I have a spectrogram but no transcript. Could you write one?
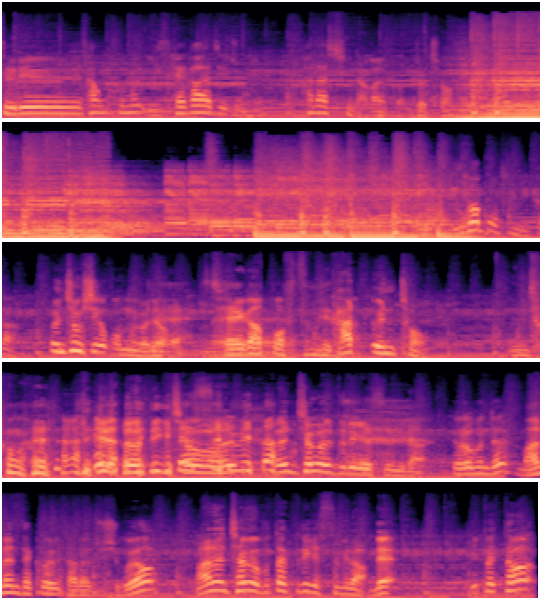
드릴 상품은 이 세 가지 중에 하나씩 나갈 겁니다. 그렇죠. 누가 뽑습니까? 은총 씨가 뽑는 거죠? 네. 제가 뽑습니다. 갓 은총. 은총을 드리겠습니다. 은총을 드리겠습니다. 여러분들 많은 댓글 달아주시고요. 많은 참여 부탁드리겠습니다. 네. 이펙터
